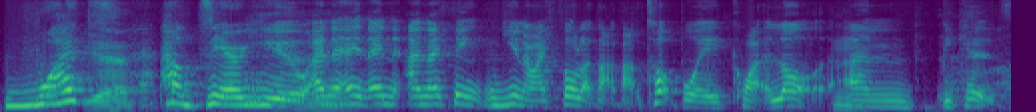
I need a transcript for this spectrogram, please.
what? Yeah. How dare you? Yeah, and, and, and and I think you know I feel like that about Top Boy quite a lot, Mm. um, because.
